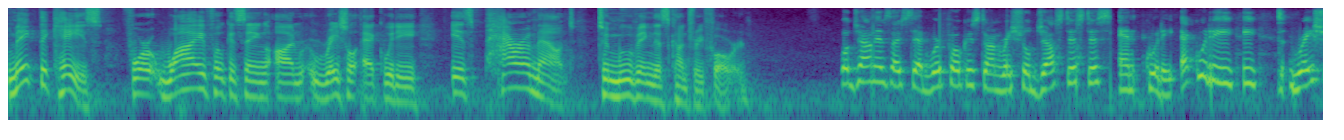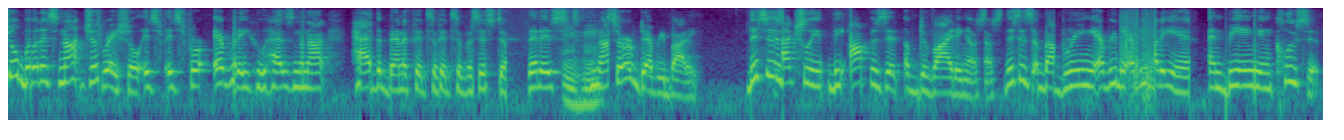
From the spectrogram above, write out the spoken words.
Make the case for why focusing on racial equity is paramount to moving this country forward. Well, John, as I said, we're focused on racial justice and equity. Equity is racial, but it's not just racial. It's it's for everybody who has not had the benefits of, of a system that has mm-hmm. not served everybody. This is actually the opposite of dividing us. This is about bringing everybody, everybody in and being inclusive.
